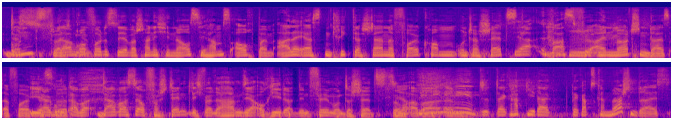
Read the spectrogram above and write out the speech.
das Und darauf wolltest du ja wahrscheinlich hinaus, sie haben es auch beim allerersten Krieg der Sterne vollkommen unterschätzt, Ja. was für ein Merchandise-Erfolg ja das gut, wird. aber da war es ja auch verständlich, weil da haben ja auch jeder den Film unterschätzt. So, Ja. aber, nee, nee, nee, ähm, nee, da hat jeder, da gab es kein Merchandise.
